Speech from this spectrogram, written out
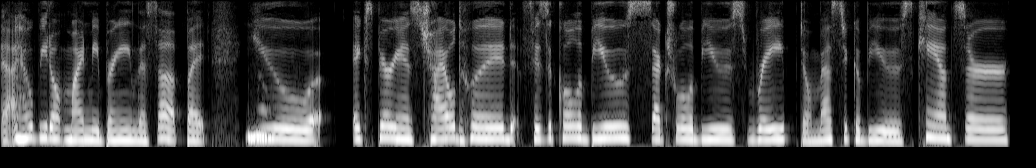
i hope you don't mind me bringing this up but no. you experienced childhood physical abuse, sexual abuse, rape, domestic abuse, cancer.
